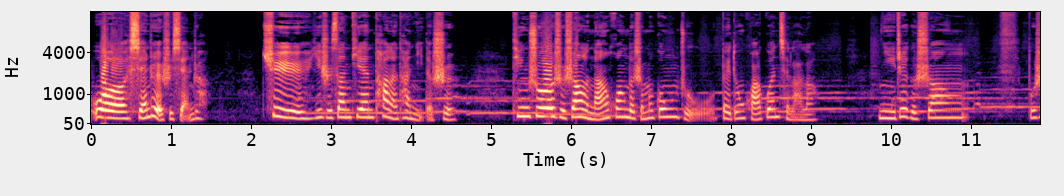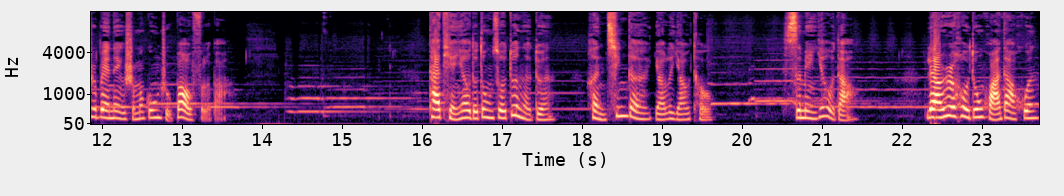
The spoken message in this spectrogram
我闲着也是闲着，去一十三天探了探你的事，听说是伤了南荒的什么公主，被东华关起来了。你这个伤，不是被那个什么公主报复了吧？他舔药的动作顿了顿，很轻地摇了摇头。司命又道：“两日后东华大婚，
